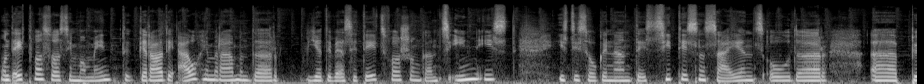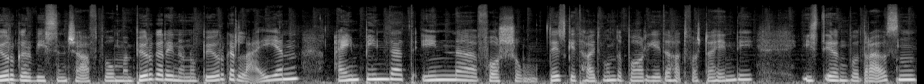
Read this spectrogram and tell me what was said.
Und etwas, was im Moment gerade auch im Rahmen der Biodiversitätsforschung ganz in ist, ist die sogenannte Citizen Science oder äh, Bürgerwissenschaft, wo man Bürgerinnen und Bürger Laien einbindet in äh, Forschung. Das geht halt wunderbar, jeder hat fast ein Handy, ist irgendwo draußen.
